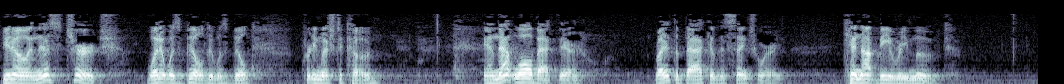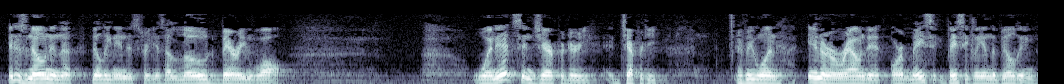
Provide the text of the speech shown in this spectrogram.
you know, in this church, when it was built, it was built pretty much to code. And that wall back there, right at the back of this sanctuary, cannot be removed. It is known in the building industry as a load bearing wall. When it's in jeopardy, jeopardy, everyone in or around it, or basically in the building,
